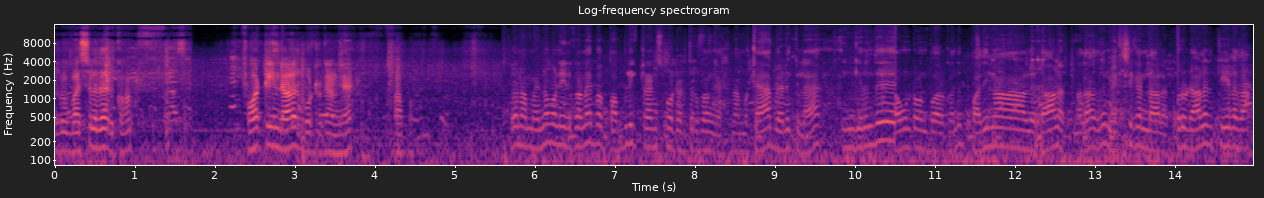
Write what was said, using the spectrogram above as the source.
இப்போ பஸ்ஸில் தான் இருக்கோம். ஃபார்ட்டீன் டாலர் போட்டிருக்காங்க. பார்ப்போம் இப்போ நம்ம என்ன பண்ணியிருக்கோம்னா இப்போ பப்ளிக் டிரான்ஸ்போர்ட் எடுத்துருக்கோங்க. நம்ம கேப் எடுக்கல. இங்கேருந்து டவுன் டவுன் போகிறதுக்கு வந்து பதினாலு டாலர் அதாவது மெக்சிகன் டாலர் ஒரு டாலர் கீழே தான்.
